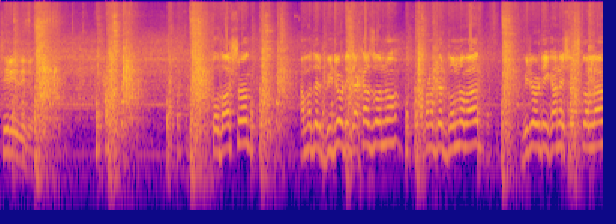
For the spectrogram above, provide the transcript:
three zero তো দর্শক আমাদের ভিডিওটি দেখার জন্য আপনাদের ধন্যবাদ। ভিডিওটি এখানে শেষ করলাম।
